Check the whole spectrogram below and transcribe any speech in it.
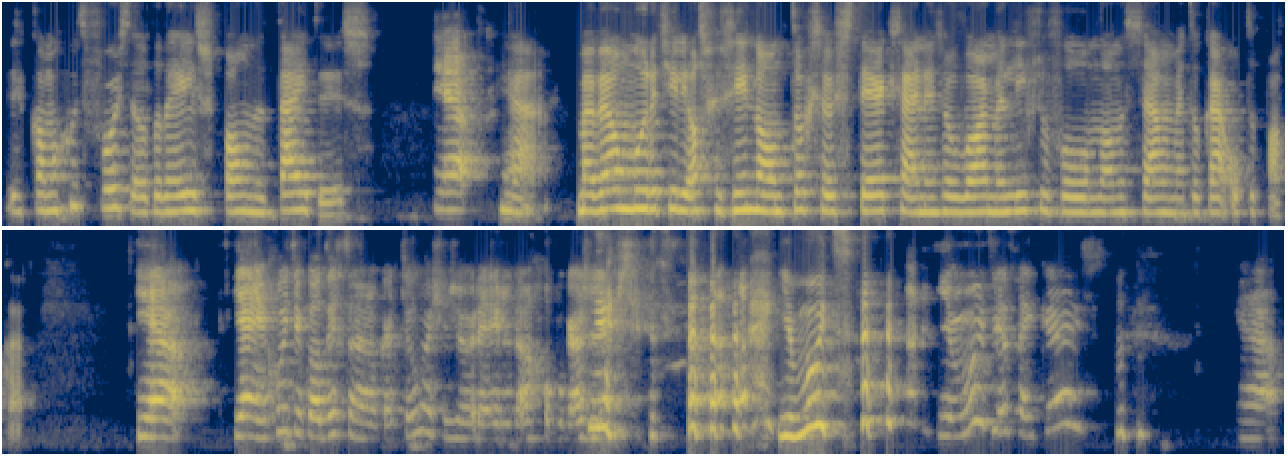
Dus ik kan me goed voorstellen dat het een hele spannende tijd is. Ja. Ja. Maar wel mooi dat jullie als gezin dan toch zo sterk zijn en zo warm en liefdevol om dan samen met elkaar op te pakken. Ja, ja, je groeit ook wel dichter naar elkaar toe als je zo de hele dag op elkaars lip zit. je moet. je moet, je hebt geen keus. Ja.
